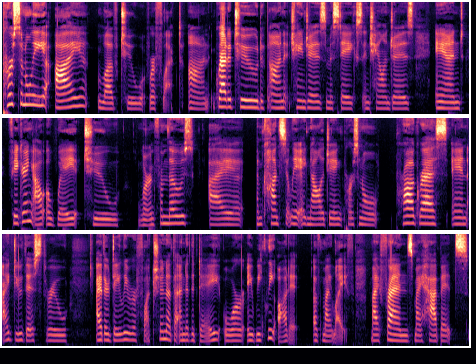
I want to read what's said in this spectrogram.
Personally, I love to reflect on gratitude, on changes, mistakes, and challenges, and figuring out a way to learn from those. I am constantly acknowledging personal progress, and I do this through either daily reflection at the end of the day or a weekly audit of my life, my friends, my habits,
